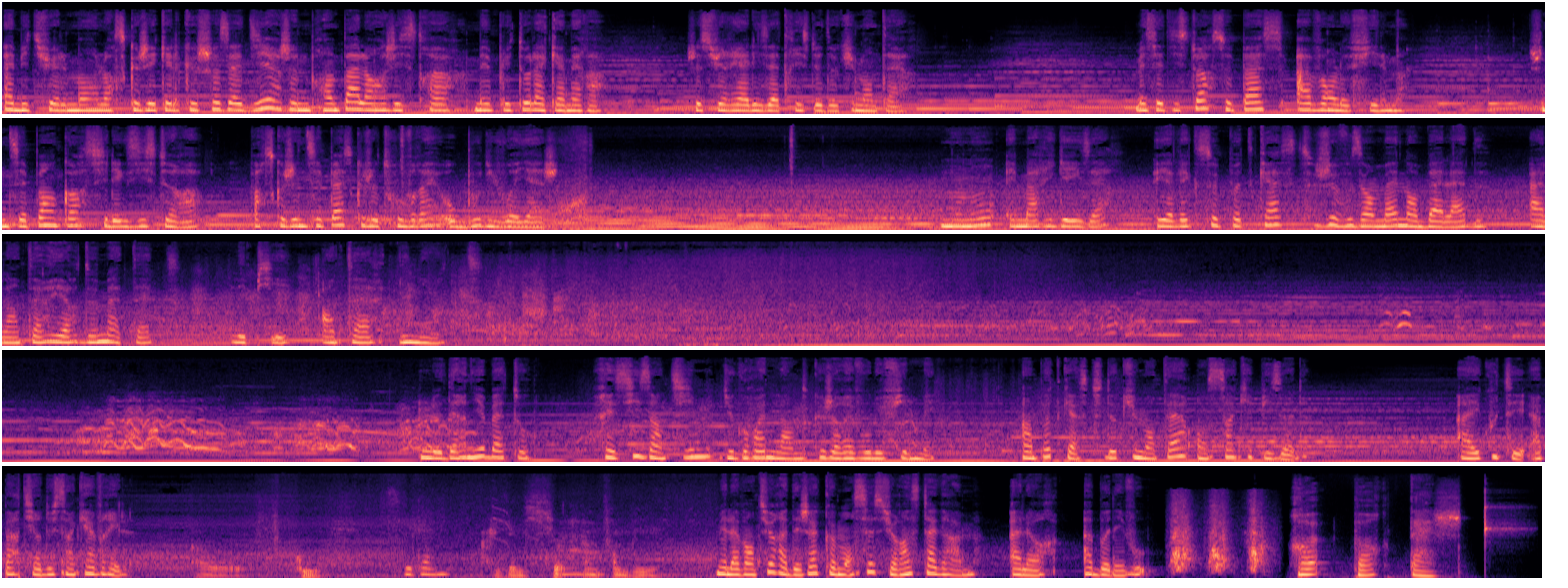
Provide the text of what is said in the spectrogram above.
Habituellement, lorsque j'ai quelque chose à dire, je ne prends pas l'enregistreur, mais plutôt la caméra. Je suis réalisatrice de documentaires. Mais cette histoire se passe avant le film. Je ne sais pas encore s'il existera, parce que je ne sais pas ce que je trouverai au bout du voyage. Mon nom est Marie Geyser, et avec ce podcast, je vous emmène en balade, à l'intérieur de ma tête, les pieds en terre inuite. Le dernier bateau. Récits intimes du Groenland que j'aurais voulu filmer. Un podcast documentaire en 5 épisodes. À écouter à partir du 5 avril. Mais l'aventure a déjà commencé sur Instagram. Alors, abonnez-vous. Reportage.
